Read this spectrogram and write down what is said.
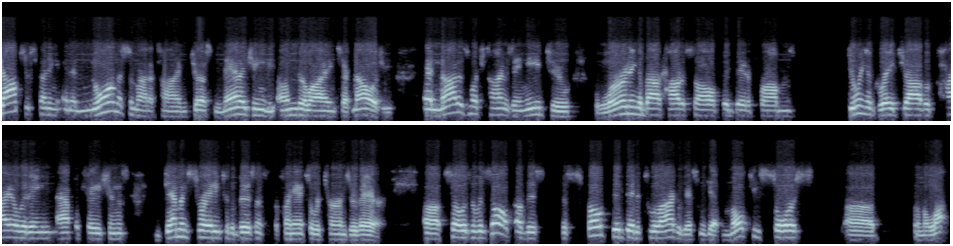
shops are spending an enormous amount of time just managing the underlying technology and not as much time as they need to learning about how to solve big data problems, doing a great job of piloting applications, demonstrating to the business that the financial returns are there. Uh, so as a result of this bespoke big data tool aggregates, we get multi-source uh, from a lot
